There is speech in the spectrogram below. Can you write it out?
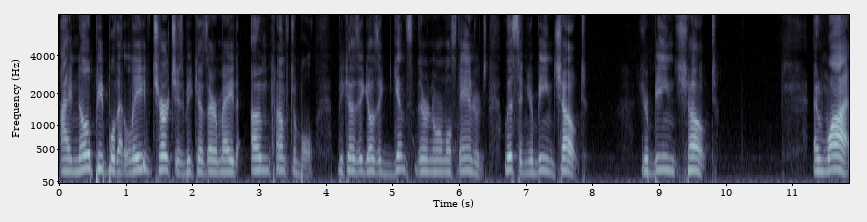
I know people that leave churches because they're made uncomfortable because it goes against their normal standards. Listen, you're being choked. You're being choked. And why?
